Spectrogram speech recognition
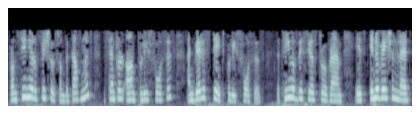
from senior officials from the government, the Central Armed Police Forces, and various state police forces. The theme of this year's program is Innovation-Led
